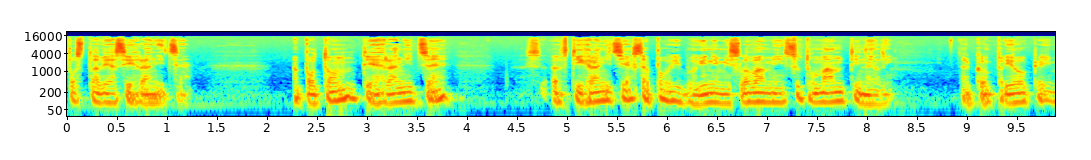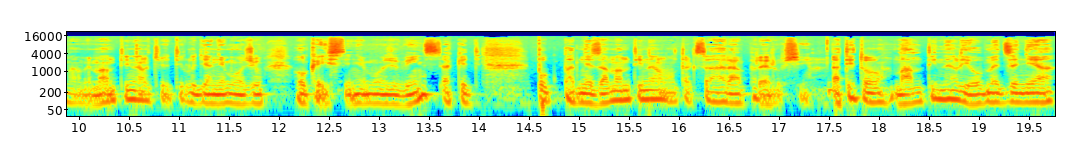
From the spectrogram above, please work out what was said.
postavia si hranice. A potom tie hranice, v tých hraniciach sa pohybujú. Inými slovami, sú to mantinely. Ako pri hokeji máme mantinel, čiže tí ľudia nemôžu, hokejisti nemôžu výjsť a keď puk padne za mantinel, no, tak sa hra preruší. A tieto mantinely, obmedzenia,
